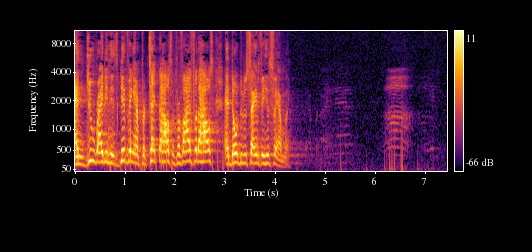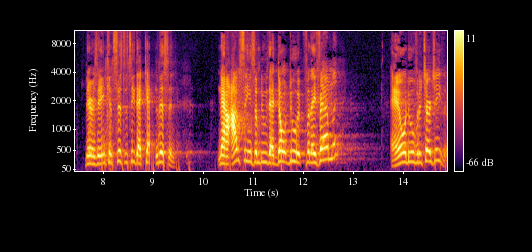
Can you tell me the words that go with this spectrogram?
and do right in his giving and protect the house and provide for the house and don't do the same for his family. There is an inconsistency that can't, listen, now I've seen some dudes that don't do it for their family and don't do it for the church either.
